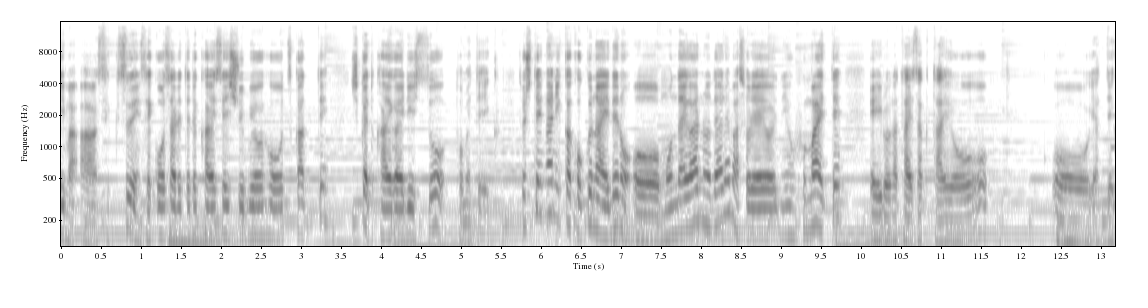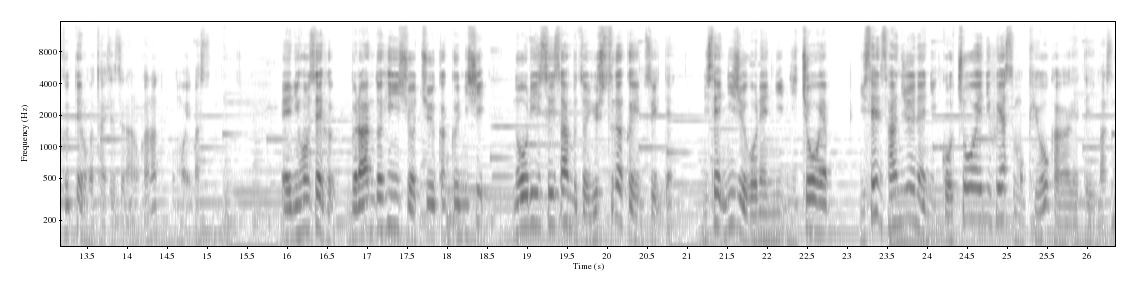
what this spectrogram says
今、すでに施行されている改正種苗法を使って、しっかりと海外流出を止めていく。そして何か国内での問題があるのであれば、それを踏まえて、いろんな対策、対応をやっていくっていうのが大切なのかなと思います。え日本政府、ブランド品種を中核にし、農林水産物の輸出額について、2025年に2兆円、2030年に5兆円に増やす目標を掲げています。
